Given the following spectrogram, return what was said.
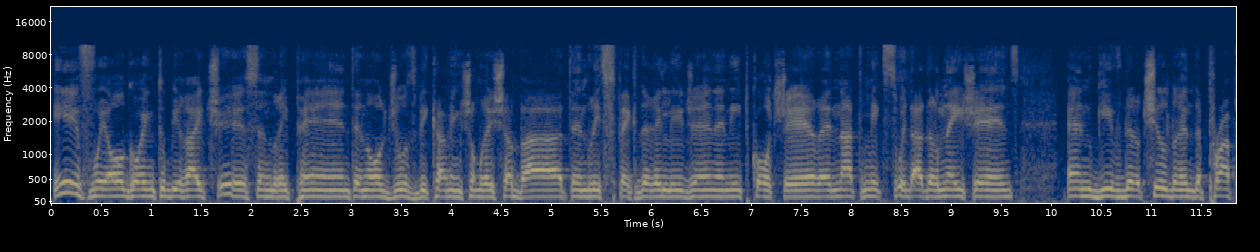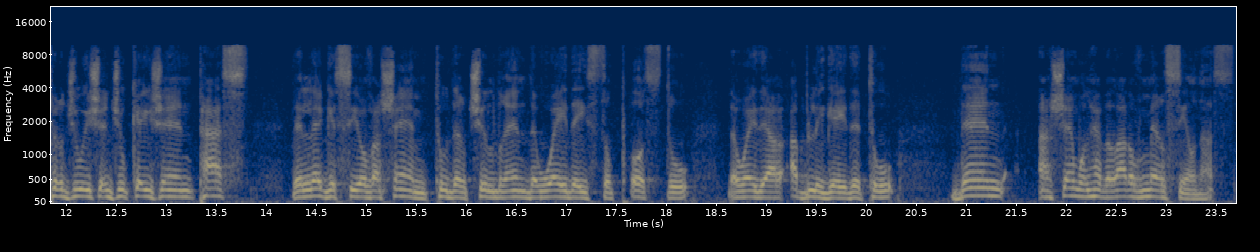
If we're all going to be righteous and repent, and all Jews becoming Shomrei Shabbat and respect the religion and eat kosher and not mix with other nations and give their children the proper Jewish education, pass the legacy of Hashem to their children the way they're supposed to, the way they are obligated to, then Hashem will have a lot of mercy on us.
